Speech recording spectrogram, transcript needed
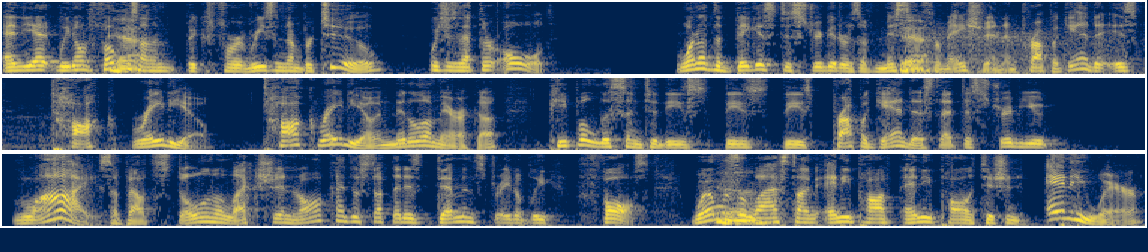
And yet we don't focus Yeah. on them for reason number two, which is that they're old. One of the biggest distributors of misinformation and propaganda is talk radio. Talk radio in middle America, people listen to these these these propagandists that distribute lies about stolen election and all kinds of stuff that is demonstrably false. When was the last time any pop, any politician anywhere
